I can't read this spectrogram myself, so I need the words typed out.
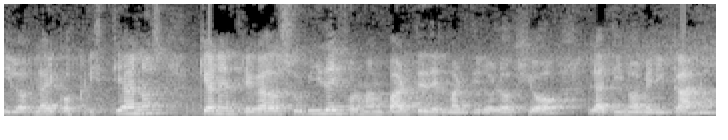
y los laicos cristianos que han entregado su vida y forman parte del martirologio latinoamericano.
